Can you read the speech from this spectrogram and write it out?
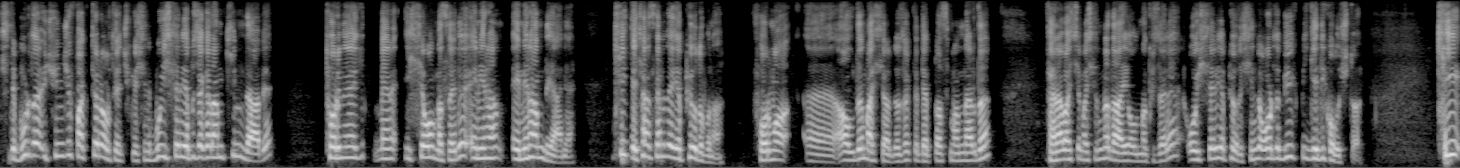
İşte burada üçüncü faktör ortaya çıkıyor. Şimdi bu işleri yapacak adam kimdi abi? Torino'ya gitme işi olmasaydı Emirhan Emirhan'dı yani. Ki geçen sene de yapıyordu bunu. Forma e, aldığı maçlarda özellikle deplasmanlarda Fenerbahçe maçında dahi olmak üzere o işleri yapıyordu. Şimdi orada büyük bir gedik oluştu. Ki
